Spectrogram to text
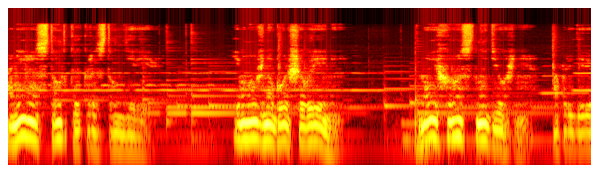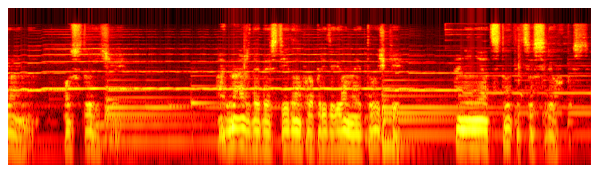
Они растут, как растут деревья. Им нужно больше времени, но их рост надежнее, определеннее, устойчивее. Однажды достигнув определенной точки, они не отступятся с легкостью.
